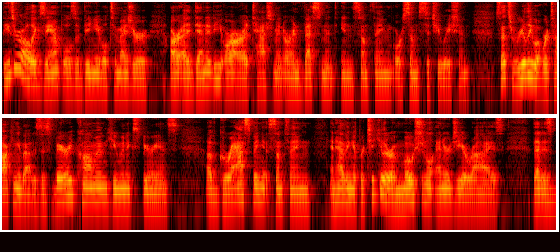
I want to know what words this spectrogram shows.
these are all examples of being able to measure our identity or our attachment or investment in something or some situation. So that's really what we're talking about is this very common human experience of grasping at something and having a particular emotional energy arise that is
